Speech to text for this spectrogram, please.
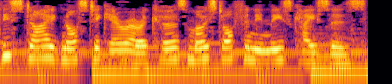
This diagnostic error occurs most often in these cases.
